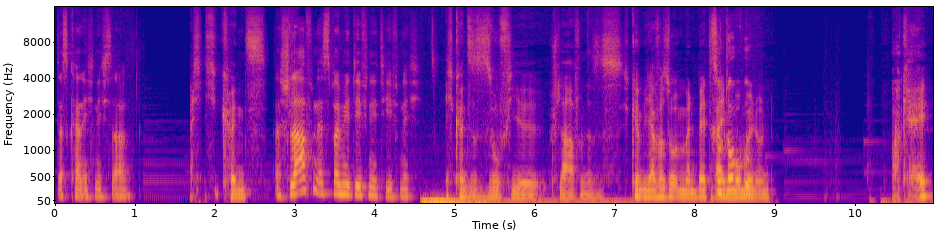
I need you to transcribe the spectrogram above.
Das kann ich nicht sagen. Ich, ich könnte es. Schlafen ist bei mir definitiv nicht. Ich könnte so viel schlafen. Das ist, ich könnte mich einfach so in mein Bett reinmummeln und. Okay.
